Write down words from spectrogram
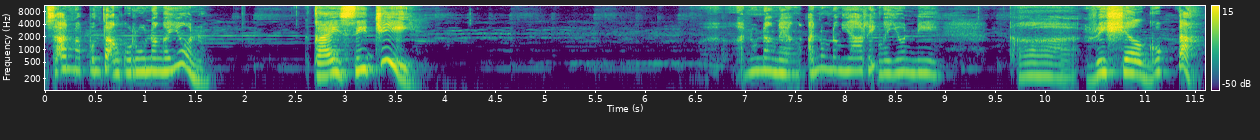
Saan mapunta ang corona ngayon? Kay CG. Ano nang anong nangyari ngayon ni ah, Rachel Gupta?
